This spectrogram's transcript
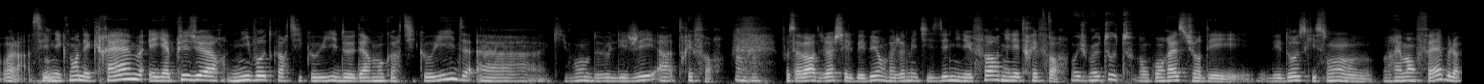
Voilà, c'est Mhm. uniquement des crèmes. Et il y a plusieurs niveaux de corticoïdes, de dermocorticoïdes, euh, qui vont de léger à très fort. Il faut savoir déjà chez le bébé, on va jamais utiliser ni les forts ni les très forts. Oui, je me doute. Donc on reste sur des, des doses qui sont euh, vraiment faibles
